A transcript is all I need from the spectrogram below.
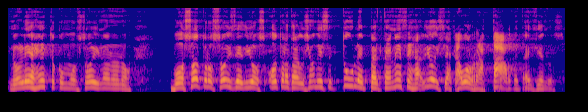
No leas esto como soy, no, no, no vosotros sois de Dios. Otra traducción dice, tú le perteneces a Dios y se acabó raspado, te está diciendo eso.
